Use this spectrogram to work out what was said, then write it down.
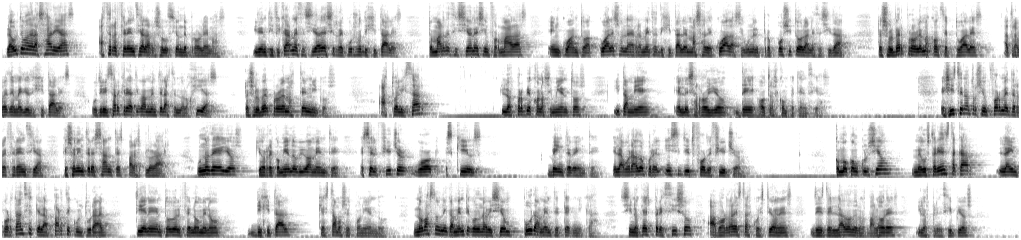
La última de las áreas hace referencia a la resolución de problemas, identificar necesidades y recursos digitales, tomar decisiones informadas en cuanto a cuáles son las herramientas digitales más adecuadas según el propósito o la necesidad, resolver problemas conceptuales a través de medios digitales, utilizar creativamente las tecnologías, resolver problemas técnicos, actualizar los propios conocimientos y también el desarrollo de otras competencias. Existen otros informes de referencia que son interesantes para explorar. Uno de ellos, que os recomiendo vivamente, es el Future Work Skills 2020, elaborado por el Institute for the Future. Como conclusión, me gustaría destacar la importancia que la parte cultural tiene en todo el fenómeno digital que estamos exponiendo. No basta únicamente con una visión puramente técnica, sino que es preciso abordar estas cuestiones desde el lado de los valores y los principios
